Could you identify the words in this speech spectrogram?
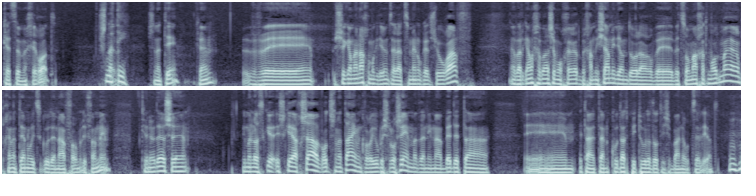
קצב מכירות. שנתי. שנתי, כן. ושגם אנחנו מגדירים את זה לעצמנו כאיזשהו רף. אבל גם חברה שמוכרת בחמישה מיליון דולר ו- וצומחת מאוד מהר, מבחינתנו it's good enough לפעמים. כי אני יודע שאם אני לא אשקיע עכשיו, עוד שנתיים הם כבר יהיו בשלושים, אז אני מאבד את, ה- אה, את, ה- את הנקודת פיתול הזאת שבה אני רוצה להיות. Mm-hmm.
